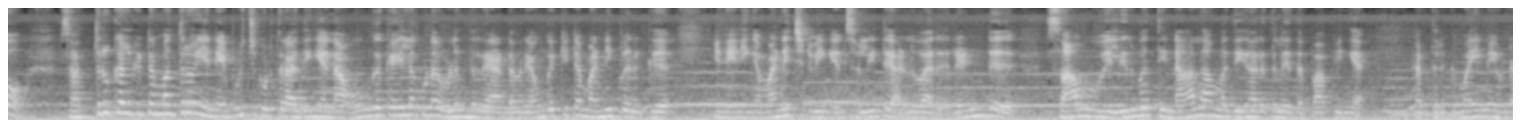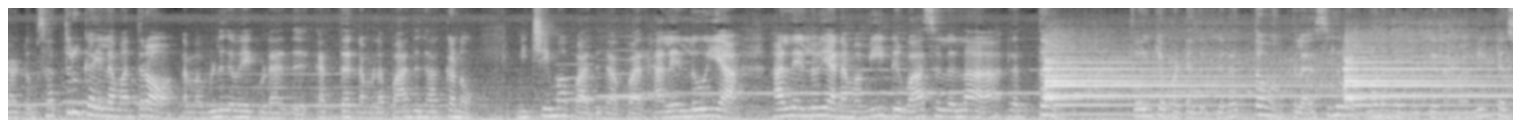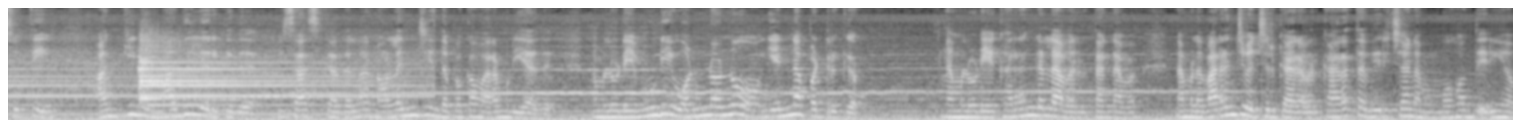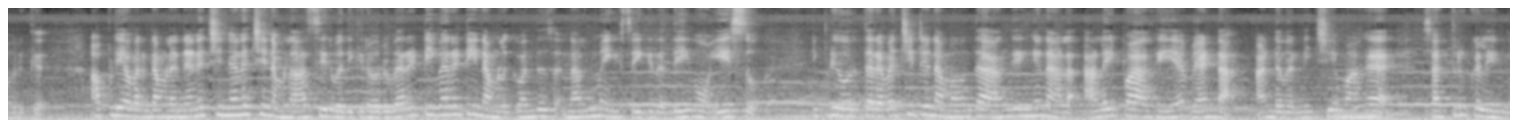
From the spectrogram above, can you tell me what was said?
சத்துருக்கள் கிட்ட மாத்திரம் என்னை பிடிச்சி கொடுத்துறாதீங்க. நான் உங்கள் கையில் கூட விழுந்துடுறேன் ஆண்டவரே. உங்ககிட்ட மன்னிப்பு இருக்குது என்னை நீங்கள் மன்னிச்சிடுவீங்கன்னு சொல்லிட்டு அழுவார். ரெண்டு சாமுவேல் இருபத்தி நாலாம் அதிகாரத்தில் இதை பார்ப்பீங்க. கர்த்தருக்கு மகிமை உண்டாட்டும். சத்ரு கையில மாத்திரம் நம்ம விழுகவே கூடாது. கர்த்தர் நம்மளை பாதுகாக்கணும். நிச்சயமா பாதுகாப்பார். ஹலே லூயா ஹலே லூயா நம்ம வீட்டு வாசல் எல்லாம் ரத்தம் தோய்க்கப்பட்டதற்கு ரத்தத்தில் சிலுவை போடப்பட்டிருக்கு நம்ம வீட்டை சுத்தி அக்கினி மதில் இருக்குது. பிசாசுக்கு அதெல்லாம் நுழைஞ்சு இந்த பக்கம் வர முடியாது. நம்மளுடைய முடி ஒன்னொன்னும் எண்ணப்பட்டிருக்கு. நம்மளுடைய கரங்கள்ல அவர் தன்னை நம்மளை வரைஞ்சி வச்சிருக்காரு. அவர் கரத்தை விரிச்சா நம்ம முகம் தெரியும் அவருக்கு. அப்படி அவர் நம்மளை நினைச்சு நினைச்சு நம்மளை ஆசீர்வதிக்கிற ஒரு வெரைட்டி வெரைட்டி நம்மளுக்கு வந்து நன்மை செய்கிற தெய்வம் இயேசு. இப்படி ஒருத்தரை வச்சுட்டு நம்ம வந்து அங்கங்கன்னு அல அலைப்பாகைய வேண்டாம். ஆண்டவர் நிச்சயமாக சத்ருக்களின்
